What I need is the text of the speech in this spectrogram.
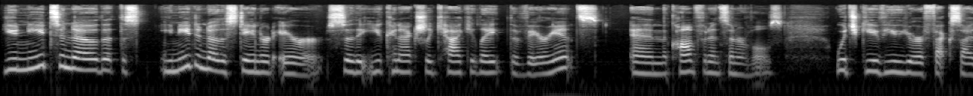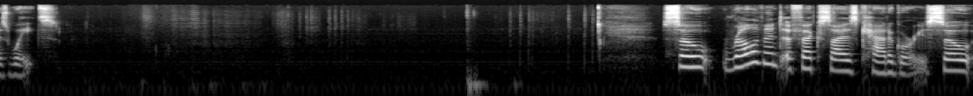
you need to know that the you need to know the standard error so that you can actually calculate the variance and the confidence intervals which give you your effect size weights. So, relevant effect size categories. So,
